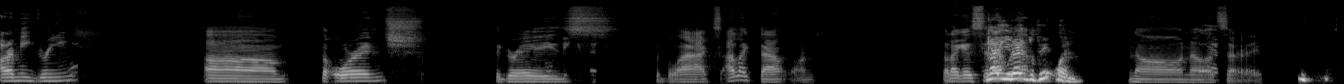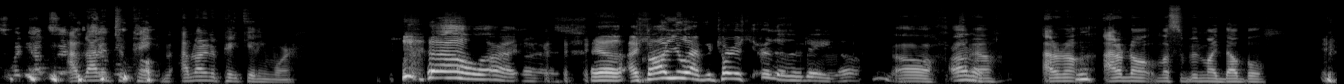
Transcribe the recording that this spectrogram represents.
army green, um, the orange, the grays, the blacks. I like that one. But like I said, No, I you like the pink one. no, no, that's all right. I'm not into pink. I'm not into pink anymore. oh, all right. All right. Yeah, I saw you at Victoria's Secret the other day. Oh. Oh, I don't know. yeah. I don't know. I don't know. It must have been my double. you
